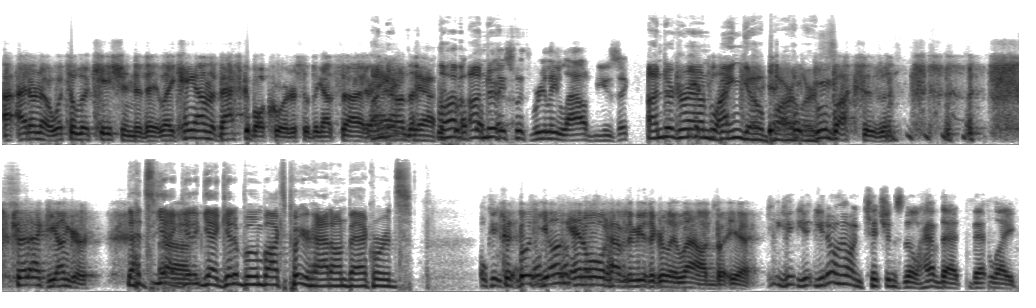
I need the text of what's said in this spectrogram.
I, I don't know what's the location that they like hang out on the basketball court or something outside. Or hang out on the, yeah, We'll have a, a under- place with really loud music. Underground Black- bingo yeah, parlors. Boom boxes. And try to act younger. That's yeah. get Um, it. Yeah, get a boombox. Put your hat on backwards. Okay, Because both young and old have the music really loud, but yeah. You, you, you know how in kitchens they'll have that that like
